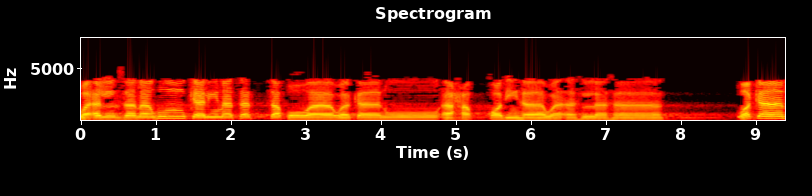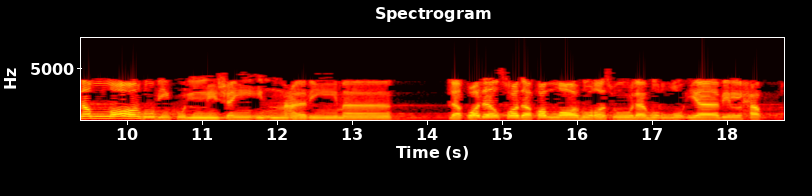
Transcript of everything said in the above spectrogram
وَأَلْزَمَهُمْ كَلِمَةَ التَّقْوَى وَكَانُوا أَحَقَّ بِهَا وَأَهْلَهَا وَكَانَ اللَّهُ بِكُلِّ شَيْءٍ عَلِيمًا لَقَدْ صَدَقَ اللَّهُ رَسُولَهُ الرُّؤْيَا بِالْحَقِّ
